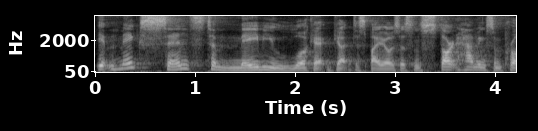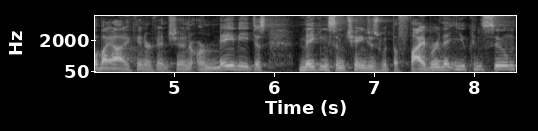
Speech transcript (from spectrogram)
it makes sense to maybe look at gut dysbiosis and start having some probiotic intervention or maybe just making some changes with the fiber that you consume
